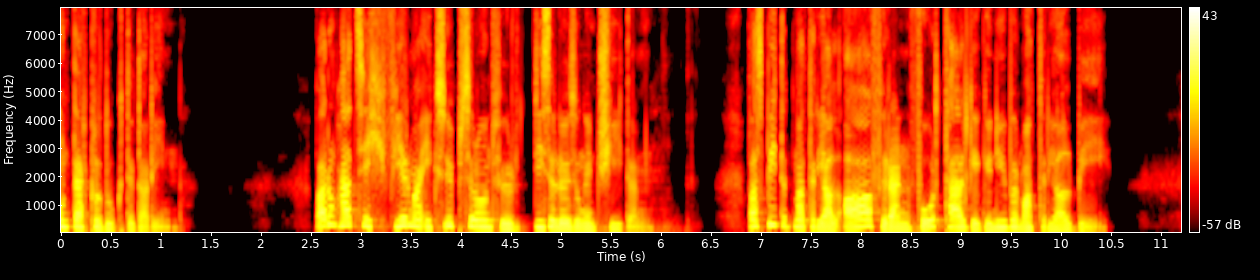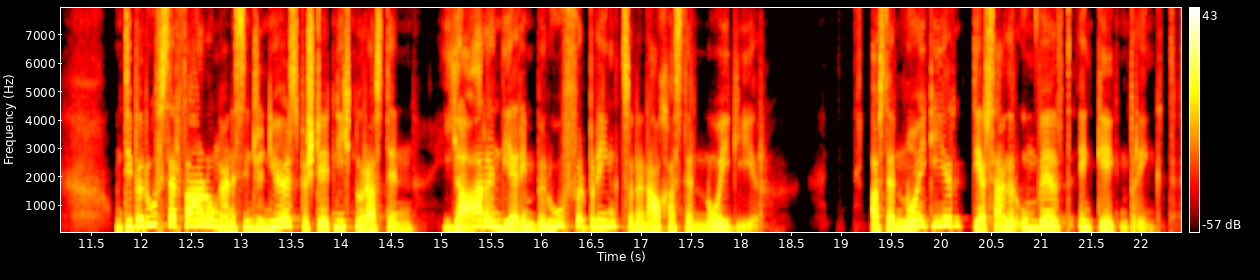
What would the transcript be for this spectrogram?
und der Produkte darin. Warum hat sich Firma XY für diese Lösung entschieden? Was bietet Material A für einen Vorteil gegenüber Material B? Und die Berufserfahrung eines Ingenieurs besteht nicht nur aus den Jahren, die er im Beruf verbringt, sondern auch aus der Neugier. Aus der Neugier, die er seiner Umwelt entgegenbringt.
